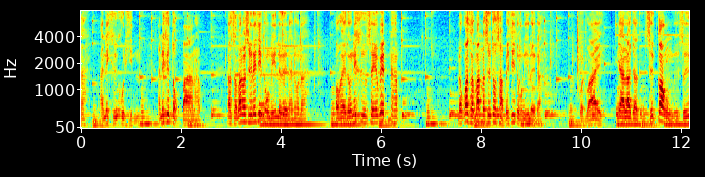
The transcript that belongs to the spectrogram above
นะ อันนี้คือขุดหิน อันนี้คือตกปลานะครับ เราสามารถมาซื้อได้ที่ตรงนี้เลยนะทุกคนนะ โอเค ตรงนี้คือเซเว่นนะครับ เราก็สามารถมาซื้อโทรศัพท์ได้ที่ตรงนี้เลยนะ กดไว้ เนี่ยเราจะซื้อกล้องหรือซื้อ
